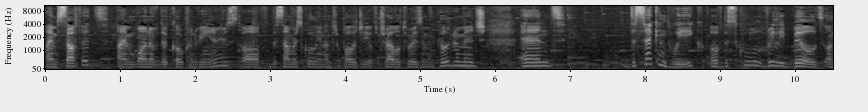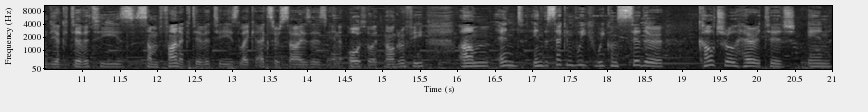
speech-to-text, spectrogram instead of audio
I'm Safet. I'm one of the co-conveners of the Summer School in Anthropology of Travel, Tourism and Pilgrimage. And the second week of the school really builds on the activities, some fun activities like exercises in autoethnography. Um, and in the second week, we consider cultural heritage in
